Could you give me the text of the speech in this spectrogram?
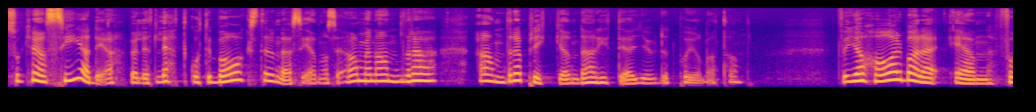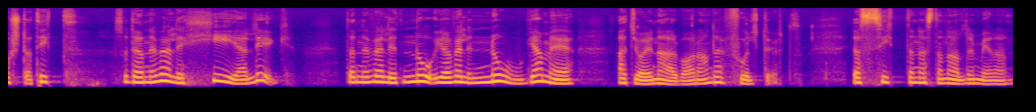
så kan jag se det väldigt lätt, gå tillbaks till den där scenen och säga ja men andra, andra pricken, där hittar jag ljudet på Jonathan. För jag har bara en första titt, så den är väldigt helig. Den är väldigt no jag är väldigt noga med att jag är närvarande fullt ut. Jag sitter nästan aldrig mer än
